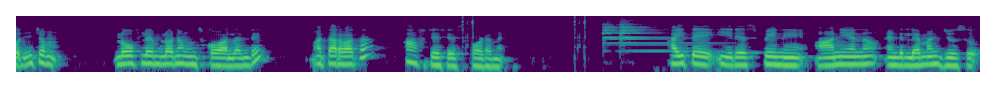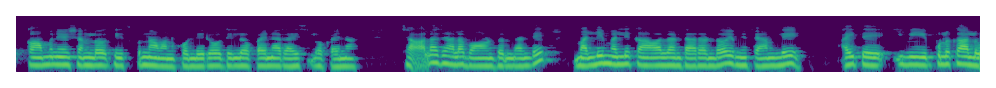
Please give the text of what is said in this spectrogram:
కొంచెం లో ఫ్లేమ్లోనే ఉంచుకోవాలండి. ఆ తర్వాత ఆఫ్ చేసేసుకోవడమే. అయితే ఈ రెసిపీని ఆనియన్ అండ్ లెమన్ జ్యూస్ కాంబినేషన్లో తీసుకున్నాం అనుకోండి రోటీలోకైనా రైస్లోకైనా చాలా చాలా బాగుంటుందండి. మళ్ళీ మళ్ళీ కావాలంటారండో మీ ఫ్యామిలీ. అయితే ఇవి పులకాలు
